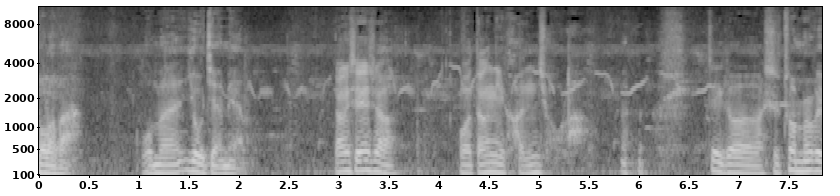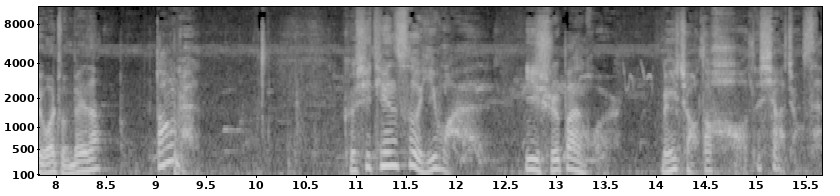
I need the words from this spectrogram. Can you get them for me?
杜老板，我们又见面了。张先生，我等你很久了。这个是专门为我准备的。当然，可惜天色已晚，一时半会儿没找到好的下酒菜。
